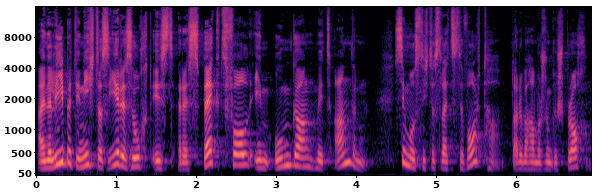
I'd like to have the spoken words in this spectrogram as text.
Eine Liebe, die nicht das ihre sucht, ist respektvoll im Umgang mit anderen. Sie muss nicht das letzte Wort haben, darüber haben wir schon gesprochen.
